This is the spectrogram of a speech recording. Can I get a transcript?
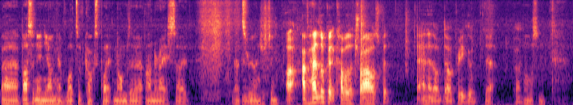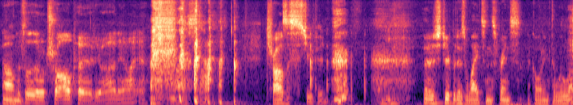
but, uh, Busuttin and Young have lots of Cox Plate noms that are unraced, so that's Mm. real interesting. I, I've had a look at a couple of trials, but and they were, they were pretty good. Yeah. Awesome. Um, That's a little trial perv you are now, aren't you? Oh, stop. Trials are stupid. they're as stupid as weights and sprints, according to Wilbur.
